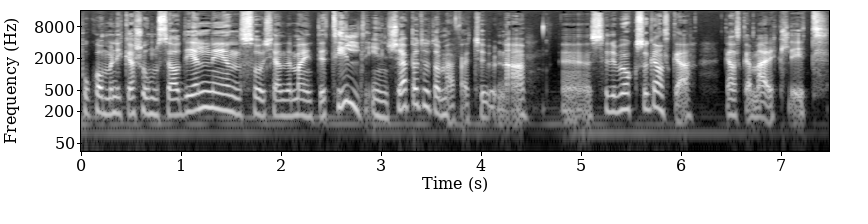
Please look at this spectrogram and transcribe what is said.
på kommunikationsavdelningen så kände man inte till inköpet av de här fakturorna. Eh, så det var också ganska, ganska märkligt.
